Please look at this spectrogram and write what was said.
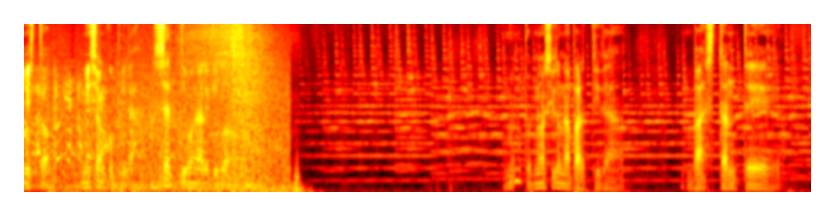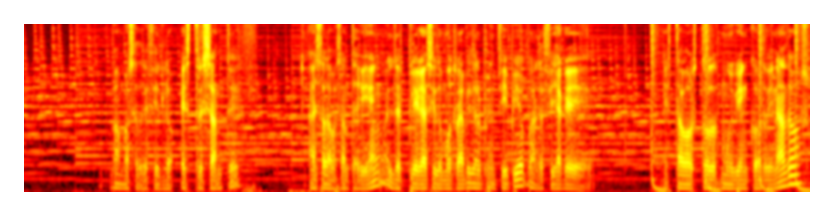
Listo. Misión cumplida. Séptimo en el equipo. Bueno, pues no ha sido una partida bastante, vamos a decirlo, estresante. Ha estado bastante bien. El despliegue ha sido muy rápido al principio. Parecía que estábamos todos muy bien coordinados.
